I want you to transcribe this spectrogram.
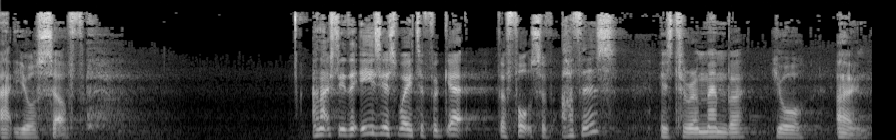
at yourself. And actually, the easiest way to forget the faults of others is to remember your own.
